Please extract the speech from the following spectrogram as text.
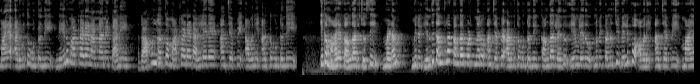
మాయ అడుగుతూ ఉంటుంది. నేను మాట్లాడాను అన్నానే కానీ రాహుల్ నాతో మాట్లాడాడు అనలేదే అని చెప్పి అవని అంటూ ఉంటుంది. ఇక మాయ కంగారు చూసి మేడం మీరు ఎందుకు అంతలా కంగారు పడుతున్నారు? అని చెప్పి అడుగుతూ ఉంటుంది. కంగారు లేదు ఏం లేదు నువ్వు ఇక్కడ నుంచి వెళ్ళిపో అవని అని చెప్పి మాయ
